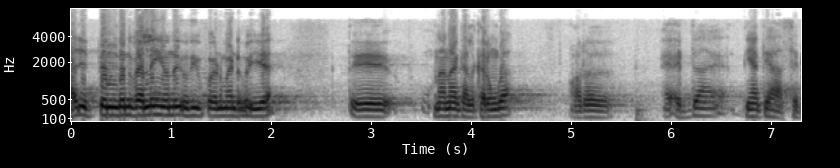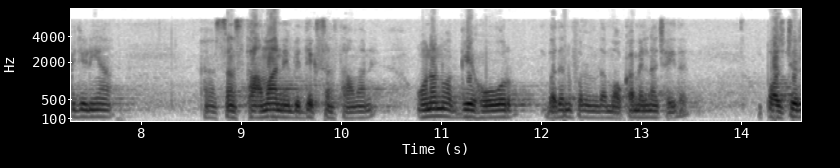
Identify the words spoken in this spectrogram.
ਹਜੇ ਤਿੰਨ ਦਿਨ ਪਹਿਲਾਂ ਹੀ ਉਹਦੀ ਉਹਦੀ ਅਪਾਇੰਟਮੈਂਟ ਹੋਈ ਹੈ ਤੇ ਉਹਨਾਂ ਨਾਲ ਗੱਲ ਕਰੂੰਗਾ ਔਰ ਇਦਾਂ ਦੀਆਂ ਇਤਿਹਾਸਿਕ ਜਿਹੜੀਆਂ ਸੰਸਥਾਵਾਂ ਨੇ, ਵਿਦਿਅਕ ਸੰਸਥਾਵਾਂ ਨੇ, ਉਹਨਾਂ ਨੂੰ ਅੱਗੇ ਹੋਰ ਵਧਣ ਫੁੱਲਣ ਦਾ ਮੌਕਾ ਮਿਲਣਾ ਚਾਹੀਦਾ। ਪੋਜ਼ਿਟਿਵ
